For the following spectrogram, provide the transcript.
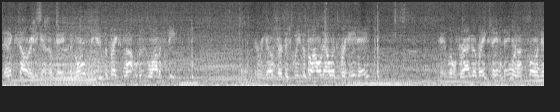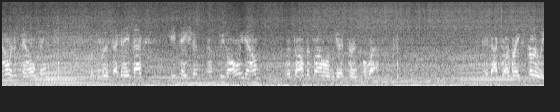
then accelerate again, okay? The goal is to use the brakes and not lose a lot of speed. There we go. Start to squeeze the throttle down, looking for 8A. Okay, little drag of the brake, same thing. We're not slowing down, we're just balancing. Looking for the second apex. Be patient. Now squeeze all the way down. Lift off the throttle and get it turned to the left. Okay, back to our brakes early.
